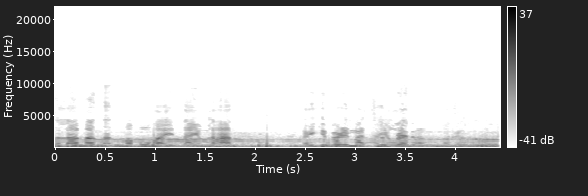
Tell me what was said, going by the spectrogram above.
salamat at mabuhay tayong lahat. Thank you very much, Alfredo. Okay.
